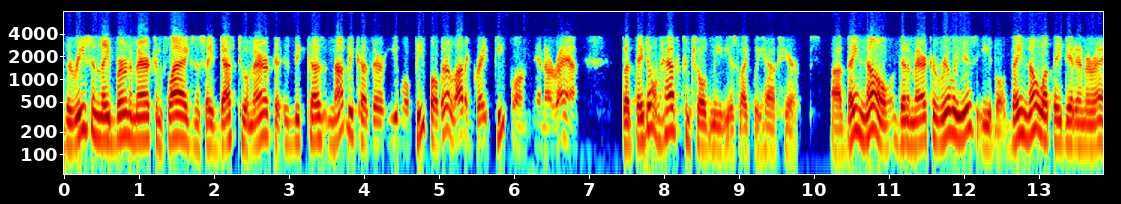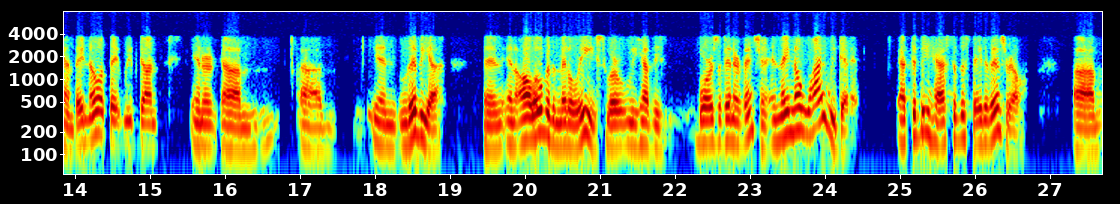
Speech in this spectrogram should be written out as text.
the reason they burn American flags and say death to America is because not because they're evil people. There are a lot of great people in, in Iran, but they don't have controlled medias like we have here. Uh, they know that America really is evil. They know what they did in Iran. They know what they, we've done in um, uh, in Libya and, and all over the Middle East, where we have these wars of intervention, and they know why we did it at the behest of the state of Israel. Um,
